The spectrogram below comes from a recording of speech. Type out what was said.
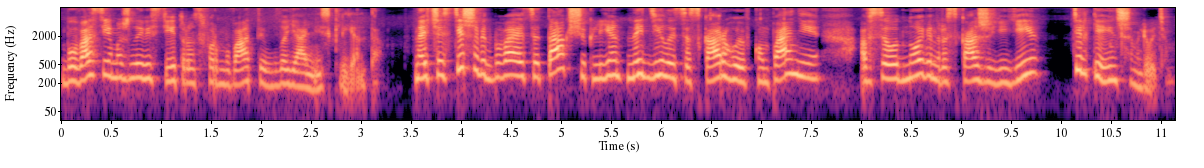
бо у вас є можливість її трансформувати в лояльність клієнта. Найчастіше відбувається так, що клієнт не ділиться скаргою в компанії, а все одно він розкаже її тільки іншим людям.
